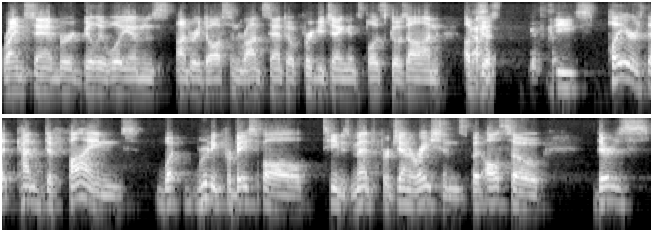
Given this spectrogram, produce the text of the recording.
Ryne Sandberg, Billy Williams, Andre Dawson, Ron Santo, Fergie Jenkins, the list goes on of just these players that kind of defined what rooting for baseball teams meant for generations, but also there's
